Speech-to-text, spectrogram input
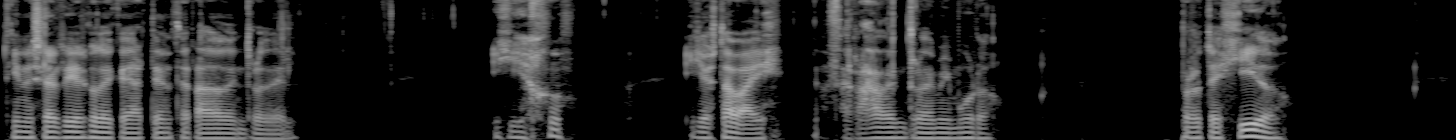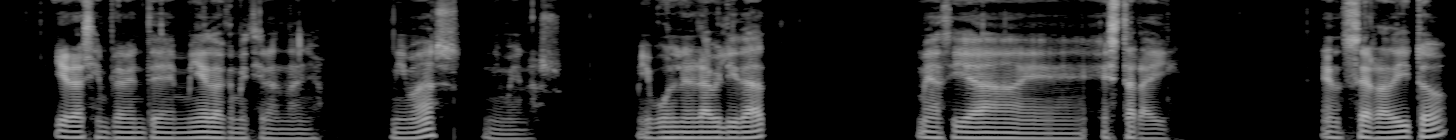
tienes el riesgo de quedarte encerrado dentro de él. Y yo, y yo estaba ahí, encerrado dentro de mi muro, protegido. Y era simplemente miedo a que me hicieran daño, ni más ni menos. Mi vulnerabilidad me hacía eh, estar ahí, encerradito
